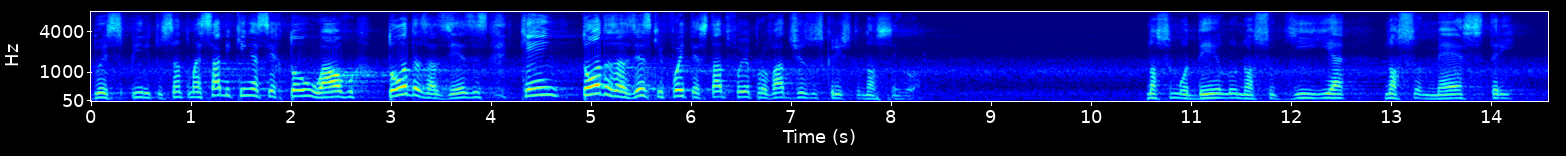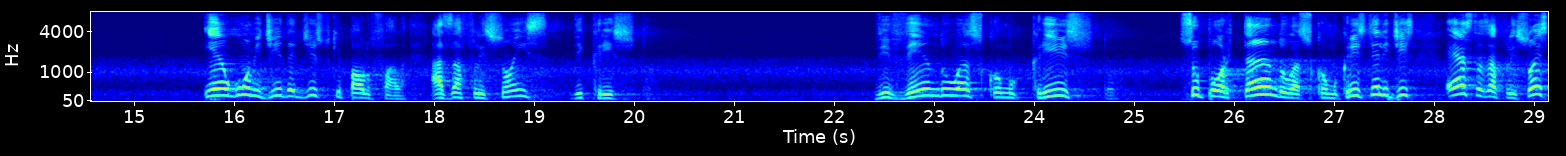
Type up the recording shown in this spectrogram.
do Espírito Santo, mas sabe quem acertou o alvo todas as vezes? Quem, todas as vezes que foi testado, foi aprovado? Jesus Cristo, nosso Senhor nosso modelo, nosso guia, nosso mestre. E em alguma medida é disso que Paulo fala, as aflições de Cristo. Vivendo-as como Cristo, suportando-as como Cristo, ele diz: estas aflições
